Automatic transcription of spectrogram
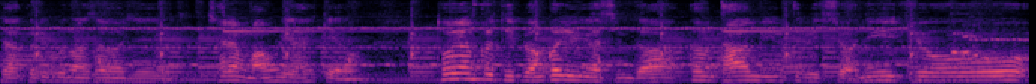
자 그리고 나서 이제 촬영 마무리 할게요. 토양클 TV 안걸림이었습니다. 그럼 다음 이벤트 뵙시죠. 안녕히 계십시오.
